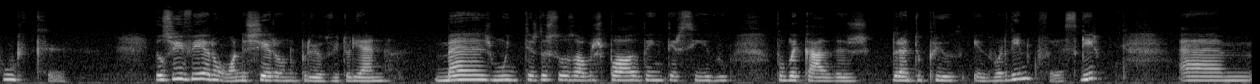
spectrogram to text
Porque eles viveram ou nasceram no período vitoriano, mas muitas das suas obras podem ter sido publicadas durante o período eduardino, que foi a seguir, um,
